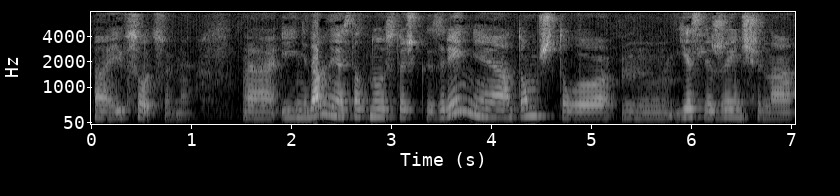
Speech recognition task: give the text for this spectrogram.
э, и в социуме. Э, и недавно я столкнулась с точкой зрения о том, что если женщина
